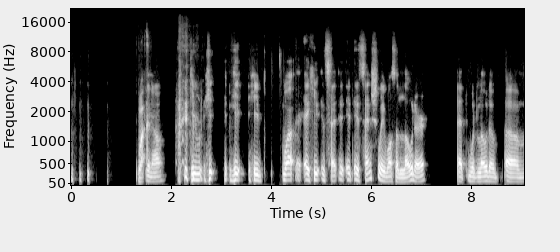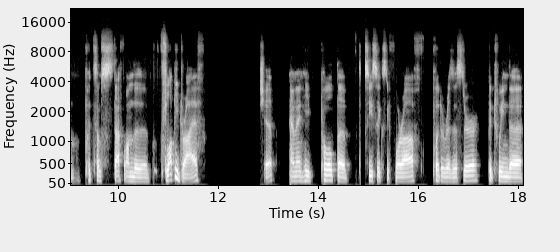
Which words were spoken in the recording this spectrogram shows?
What? You know, he he he he. Well, uh, he it it essentially was a loader that would load a um put some stuff on the floppy drive chip, and then he pulled the C64 off, put a resistor between the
